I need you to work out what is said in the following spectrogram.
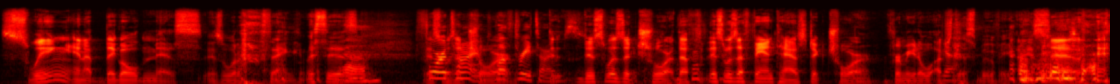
swing and a big old miss is what I think. This is. Yeah. This Four times. chore. Well, three Th- times. This was a chore. The, this was a fantastic chore for me to watch Yeah. this movie. I said,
